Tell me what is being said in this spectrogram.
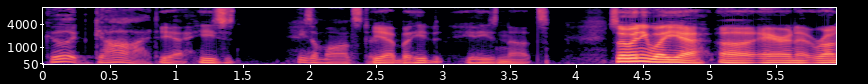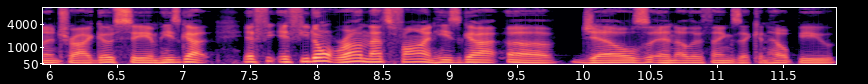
Good God. Yeah, he's He's a monster. yeah, but he he's nuts. So anyway, yeah, uh, Aaron at Run N Tri, go see him. He's got if if you don't run, that's fine. He's got uh, gels and other things that can help you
